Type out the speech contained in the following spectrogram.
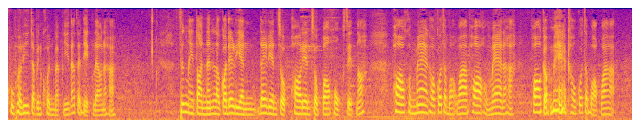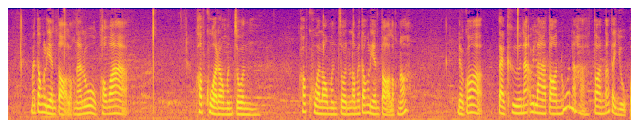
ครูเพอรี่จะเป็นคนแบบนี้ตั้งแต่เด็กแล้วนะคะ ซึ่งในตอนนั้นเราก็ได้เรียนได้เรียนจบ พอเรียนจบป .6 เสร็จเนาะพ่อคนแม่เขาก็จะบอกว่าพ่อของแม่นะคะ พ่อกับแม่เขาก็จะบอกว่า ไม่ต้องเรียนต่อหรอกนะลูก เพราะว่า ครอบครัวเรามันจน ครอบครัวเรามันจน เราไม่ต้องเรียนต่อหรอกเนาะเดี๋ยวก็แต่คือณเวลาตอนนู้นนะคะตอนตั้งแต่อยู่ป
